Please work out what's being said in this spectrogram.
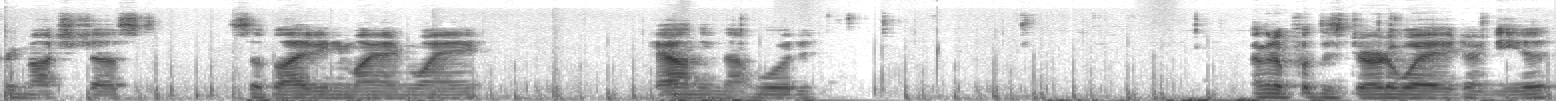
pretty much just surviving in my own way. Pounding that wood. I'm gonna put this dirt away. Don't need it.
